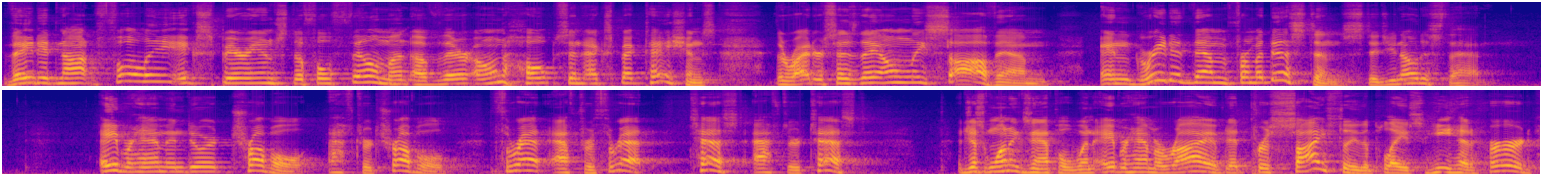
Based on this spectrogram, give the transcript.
they did not fully experience the fulfillment of their own hopes and expectations. The writer says they only saw them and greeted them from a distance. Did you notice that? Abraham endured trouble after trouble, threat after threat, test after test. Just one example when Abraham arrived at precisely the place he had heard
